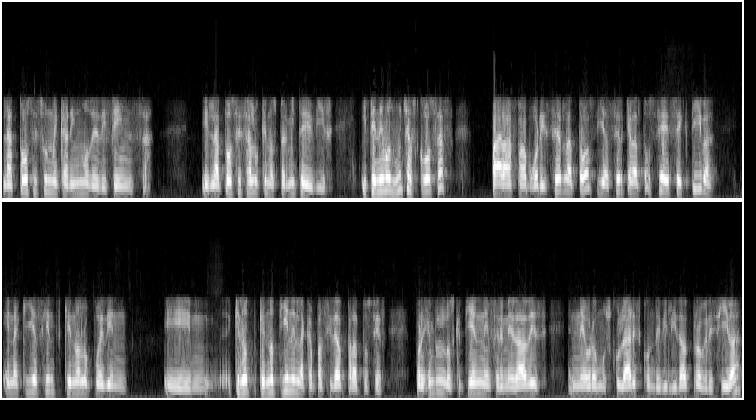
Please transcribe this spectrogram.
la tos es un mecanismo de defensa. La tos es algo que nos permite vivir. Y tenemos muchas cosas para favorecer la tos y hacer que la tos sea efectiva en aquellas gentes que no lo pueden, eh, que, no, que no tienen la capacidad para toser. Por ejemplo, los que tienen enfermedades neuromusculares con debilidad progresiva,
